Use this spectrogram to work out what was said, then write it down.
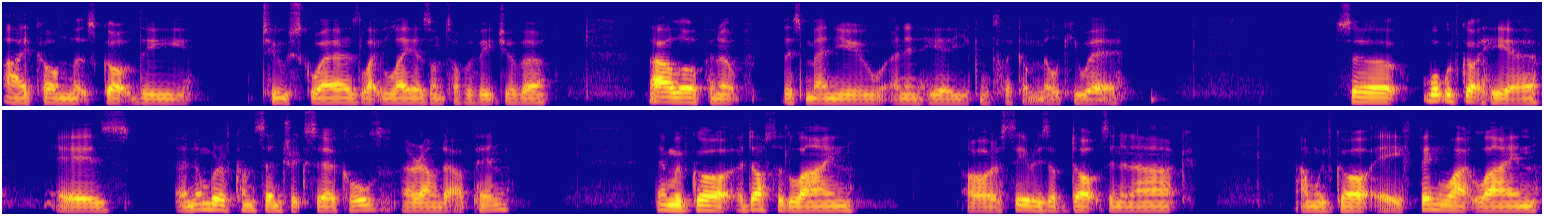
icon that's got the two squares like layers on top of each other. That'll open up this menu and in here you can click on Milky Way. So what we've got here is a number of concentric circles around our pin then we've got a dotted line or a series of dots in an arc and we've got a thin white line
